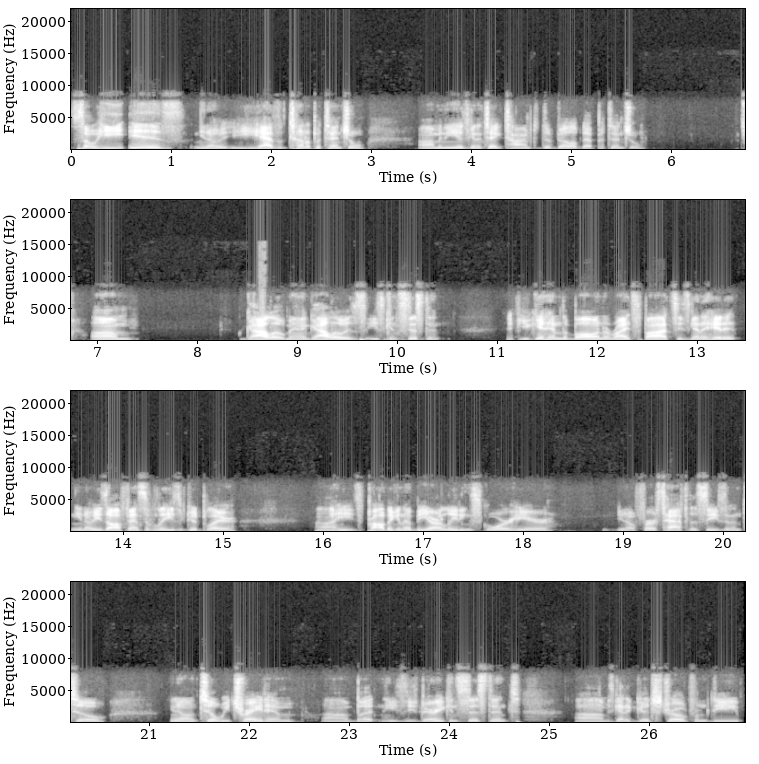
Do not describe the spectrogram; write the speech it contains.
so he is, you know, he has a ton of potential, um, and he is going to take time to develop that potential. Um, Gallo, man, Gallo is he's consistent. If you get him the ball in the right spots, he's going to hit it. You know, he's offensively, he's a good player. Uh, he's probably going to be our leading scorer here, you know, first half of the season until, you know, until we trade him. Uh, but he's he's very consistent. Um, he's got a good stroke from deep.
